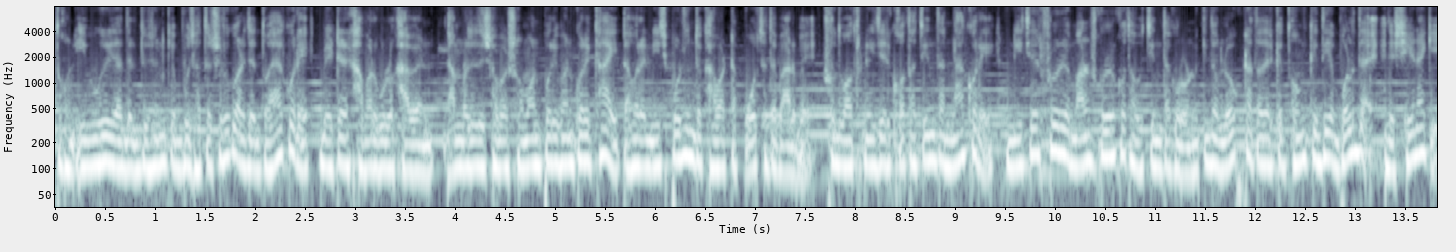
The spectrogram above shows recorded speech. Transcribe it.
তখন ইমোগিরি তাদের দুজনকে বোঝাতে শুরু করে যে দয়া করে বেটের খাবারগুলো খাবেন। আমরা যদি সবাই সমান পরিমাণ করে খাই, তাহলে নিচ পর্যন্ত খাবারটা পৌঁছাতে পারবে। শুধুমাত্র নিজের কথা চিন্তা না করে নিচের ফ্লোরের মানুষগুলোর কথাও চিন্তা করুন। কিন্তু লোকটা তাদেরকে ধমকি দিয়ে বলে দেয় যে সে নাকি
